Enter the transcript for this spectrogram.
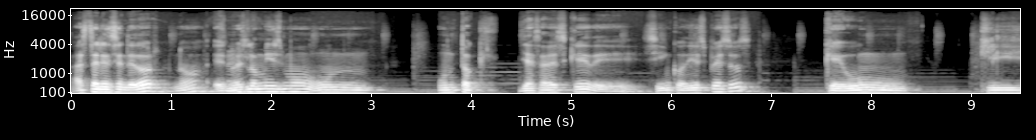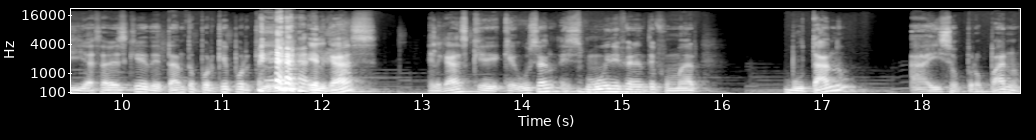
hasta el encendedor, ¿no? Eh, no es lo mismo un, un toque ya sabes qué, de 5 o 10 pesos, que un cli, ya sabes qué, de tanto. ¿Por qué? Porque el, gas, el gas que, usan es muy diferente fumar butano a isopropano,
